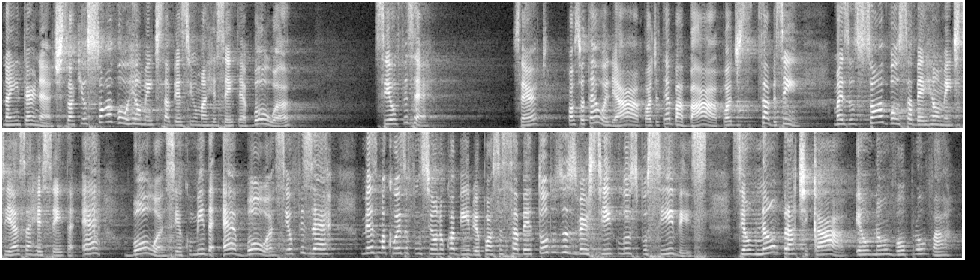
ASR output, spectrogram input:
na internet. Só que eu só vou realmente saber se uma receita é boa se eu fizer. Certo? Posso até olhar, pode até babar, pode, sabe assim? Mas eu só vou saber realmente se essa receita é boa, se a comida é boa, se eu fizer. Mesma coisa funciona com a Bíblia. Eu posso saber todos os versículos possíveis. Se eu não praticar, eu não vou provar.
